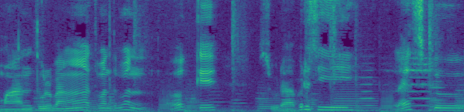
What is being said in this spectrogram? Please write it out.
Mantul banget teman-teman. Oke, sudah bersih. Let's go.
